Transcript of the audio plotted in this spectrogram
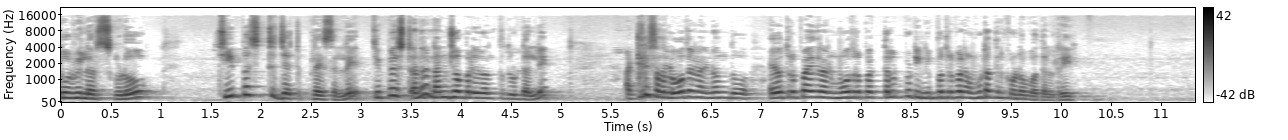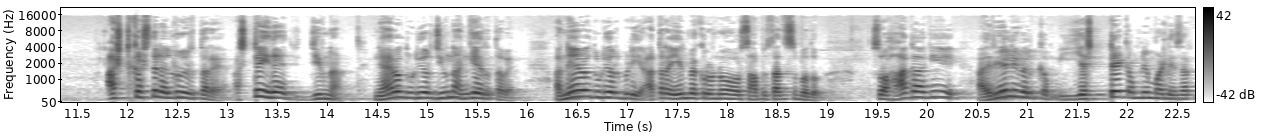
two ವೀಲರ್ಸ್ಗಳು ಚೀಪೆಸ್ಟ್ ಜೆಟ್ ಪ್ಲೇಸಲ್ಲಿ ಚೀಪೆಸ್ಟ್ ಅಂದರೆ ನನ್ನ ಜಾಬಲ್ಲಿರುವಂಥ ದುಡ್ಡಲ್ಲಿ ಅಟ್ಲೀಸ್ಟ್ ಅದ್ರಲ್ಲಿ ಹೋದ್ರೆ ನಾನು ಇನ್ನೊಂದು ಐವತ್ತು ರೂಪಾಯಿ ಇದ್ರೆ ನಾನು ಮೂವತ್ತು ರೂಪಾಯಿಗೆ ತಲುಪ್ಬಿಟ್ಟು ಇನ್ನು ಇಪ್ಪತ್ತು ರೂಪಾಯಿ ನಾನು ಊಟ ತಿನ್ಕೊಂಡು ಹೋಗ್ಬೋದಲ್ರಿ? ಅಷ್ಟು ಕಷ್ಟದಲ್ಲಿ ಎಲ್ಲರೂ ಇರ್ತಾರೆ. ಅಷ್ಟೇ ಇದೆ ಜೀವನ. ನ್ಯಾಯವಾಗಿ ದುಡಿಯೋರ ಜೀವನ ಹಂಗೆ ಇರ್ತವೆ. ಅನ್ಯಾಯವಾಗಿ ದುಡಿಯೋರು ಬಿಡಿ, ಆ ಥರ ಏನು ಬೇಕಾದ್ರೂ ಅವ್ರು ಸಾಬ್, ಸಾಧಿಸ್ಬೋದು. ಸೊ ಹಾಗಾಗಿ ಐ ರಿಯಲಿ ವೆಲ್ಕಮ್ ಎಷ್ಟೇ ಕಂಪ್ನಿ ಮಾಡಲಿ ಸರ್,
